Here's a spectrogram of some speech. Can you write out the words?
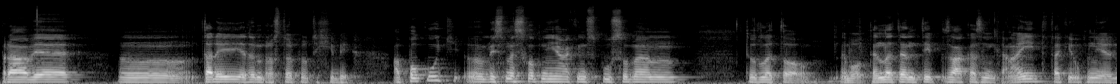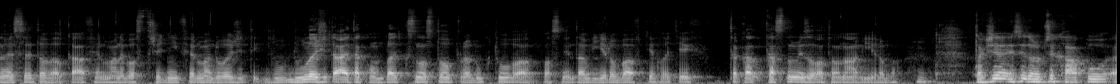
právě eh, tady je ten prostor pro ty chyby. A pokud eh, my jsme schopni nějakým způsobem tohleto, nebo tenhle ten typ zákazníka najít, tak je úplně jedno, jestli je to velká firma nebo střední firma. Důležitý, důležitá je ta komplexnost toho produktu a vlastně ta výroba v těchto těch ta customizovatelná výroba. Hmm. Takže, jestli to dobře chápu, eh,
